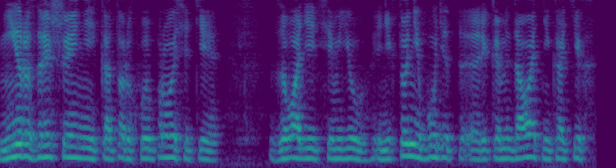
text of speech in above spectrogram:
ни разрешений, которых вы просите заводить семью, и никто не будет рекомендовать никаких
